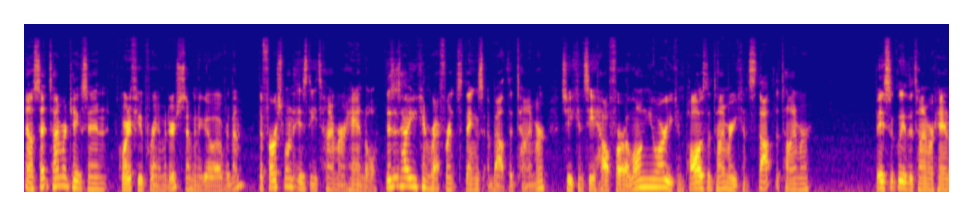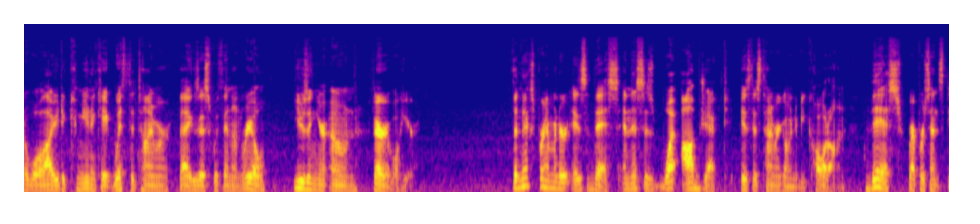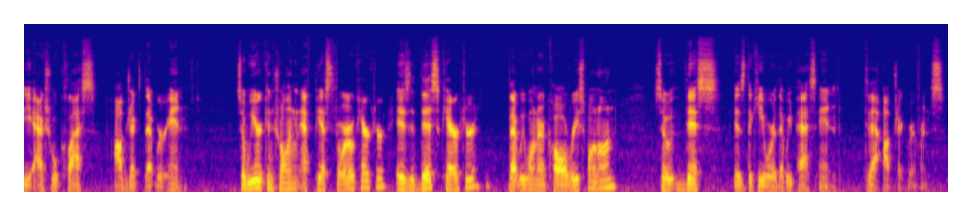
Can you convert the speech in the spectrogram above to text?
Now, set timer takes in quite a few parameters, so I'm going to go over them. The first one is the timer handle. This is how you can reference things about the timer. So you can see how far along you are, you can pause the timer, you can stop the timer. Basically, the timer handle will allow you to communicate with the timer that exists within Unreal using your own variable here. The next parameter is this, and this is what object is this timer going to be called on. This represents the actual class object that we're in. So we are controlling an FPS tutorial character. It is this character that we want to call respawn on. So this is the keyword that we pass in to that object reference.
